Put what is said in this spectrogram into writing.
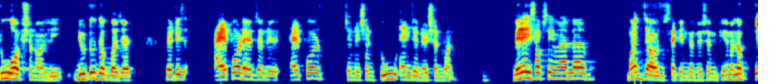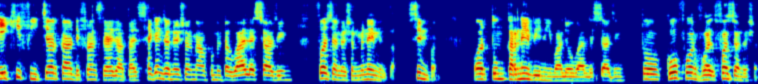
two option only due to the budget that is AirPods AirPods generation two and generation one मेरे हिसाब से मतलब मत जाओ सेकेंड जनरेशन के मतलब एक ही फीचर का डिफरेंस रह जाता है। सेकेंड जनरेशन में आपको मिलता है वायरलेस चार्जिंग फ़र्स्ट जनरेशन में नहीं मिलता। सिंपल और तुम करने भी नहीं वाले हो वायरलेस चार्जिंग तो गो फॉर फ़र्स्ट जनरेशन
